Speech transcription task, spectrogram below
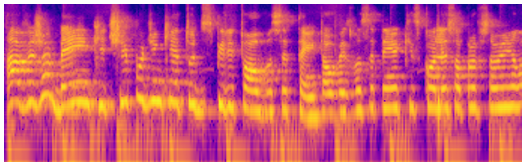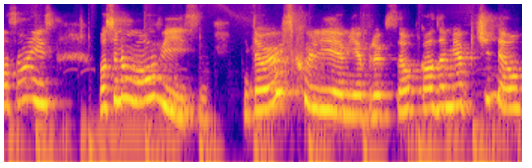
ah, veja bem que tipo de inquietude espiritual você tem, talvez você tenha que escolher sua profissão em relação a isso. Você não ouve isso. Então eu escolhi a minha profissão por causa da minha aptidão.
